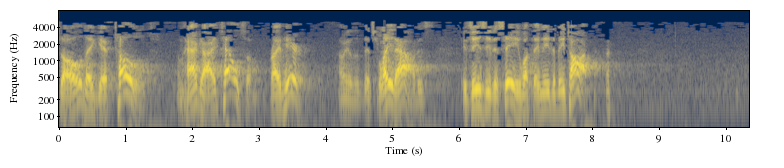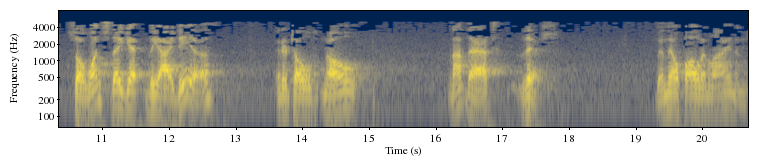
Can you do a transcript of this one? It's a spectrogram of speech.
So they get told. And Haggai tells them right here. I mean, it's laid out. It's, it's easy to see what they need to be taught. so once they get the idea and are told, no, not that, this, then they'll fall in line and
